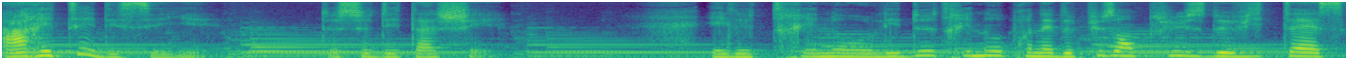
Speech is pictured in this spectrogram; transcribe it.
a arrêté d'essayer de se détacher. Et le traîneau, les deux traîneaux prenaient de plus en plus de vitesse.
